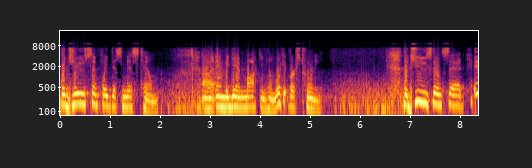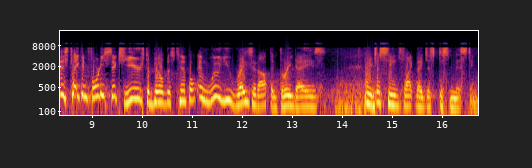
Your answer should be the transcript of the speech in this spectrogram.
the Jews simply dismissed him uh, and began mocking him. Look at verse 20. The Jews then said, It has taken 46 years to build this temple, and will you raise it up in three days? And it just seems like they just dismissed him.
